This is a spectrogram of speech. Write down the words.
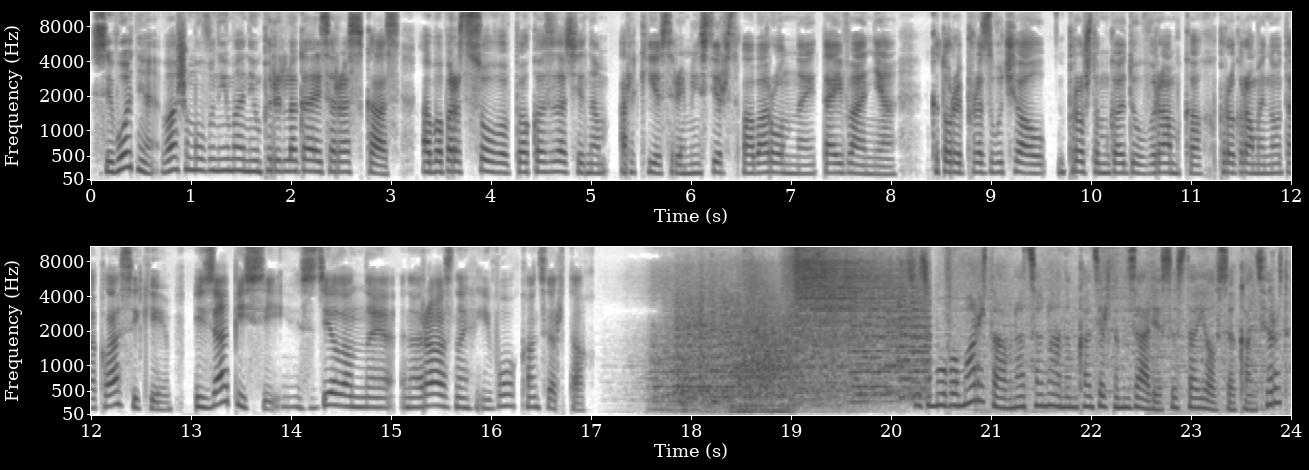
Сегодня вашему вниманию предлагается рассказ об образцово-показательном оркестре Министерства обороны Тайваня, который прозвучал в прошлом году в рамках программы «Нота классики» и записи, сделанные на разных его концертах. 7 марта в Национальном концертном зале состоялся концерт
